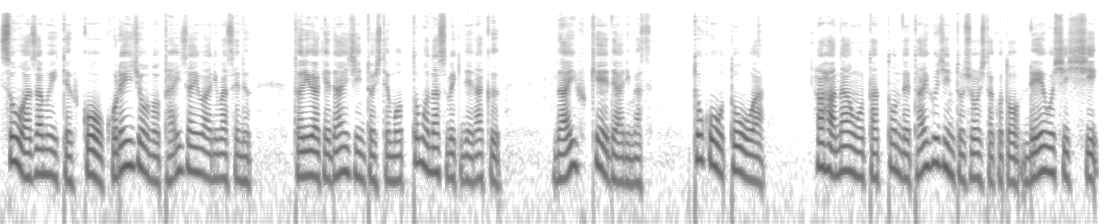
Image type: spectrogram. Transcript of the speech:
そう欺いて不幸これ以上の滞在はありませぬ。とりわけ大臣として最もなすべきでなく大不敬であります。都公等は母難を尊んで大婦人と称したこと礼を失し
